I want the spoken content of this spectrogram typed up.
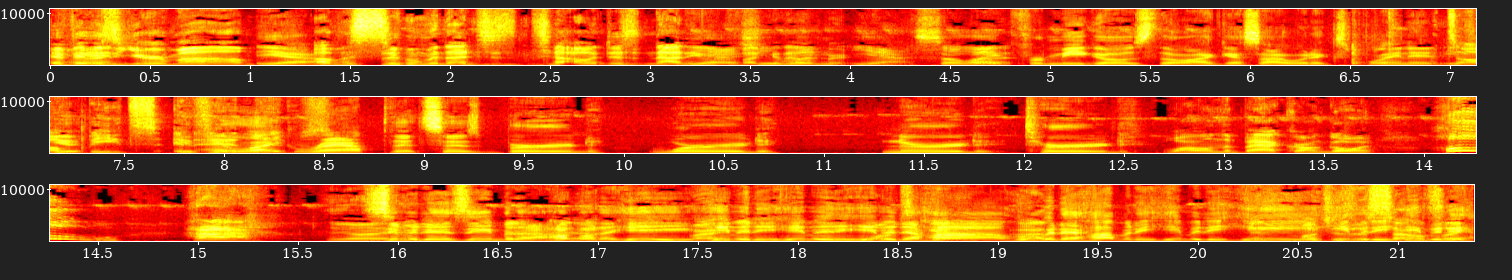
If it was your mom, Yeah. I'm assuming I just I would just not even yeah, fucking she help her. wouldn't. Yeah, so like But- for Migos though, I guess I would explain it. It's if all you, beats and if you like rap that says bird, word, nerd, turd, while in the background going, "Hoo ha." You know what I mean? zibbity zibbida, habada he, hibbity hibbity hibbity ha, hoobity hobbity hibbity he, As much as it hibbity sounds hibbity like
